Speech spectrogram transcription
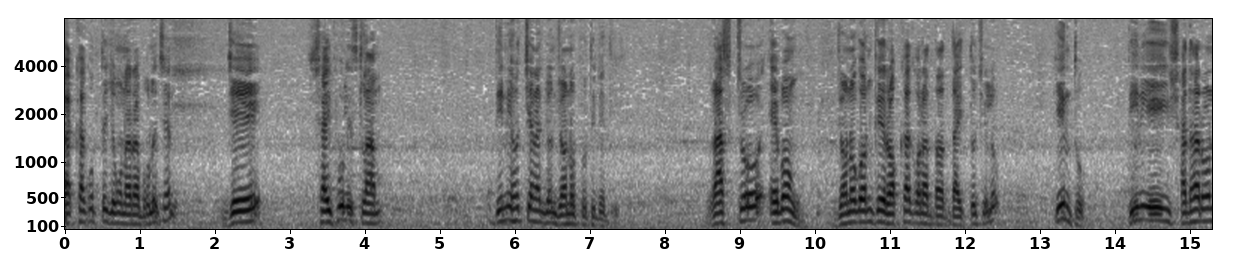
ব্যাখ্যা করতে যে ওনারা বলেছেন যে সাইফুল ইসলাম, তিনি হচ্ছেন একজন জনপ্রতিনিধি। রাষ্ট্র এবং জনগণকে রক্ষা করার তার দায়িত্ব ছিল। কিন্তু তিনি এই সাধারণ,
